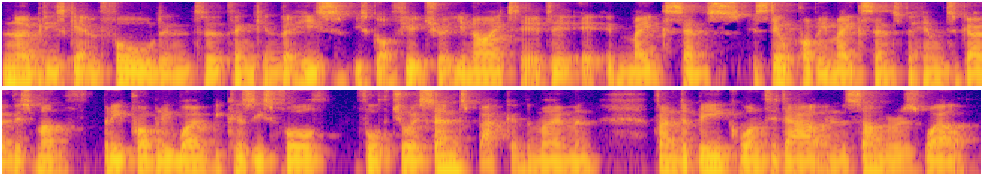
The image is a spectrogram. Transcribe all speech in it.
nobody's getting fooled into thinking that he's he's got a future at United. It, it, it, makes sense. It still probably makes sense for him to go this month, but he probably won't because he's fourth fourth choice centre back at the moment. Van der Beek wanted out in the summer as well.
